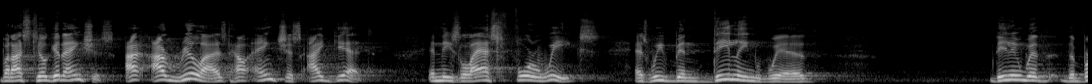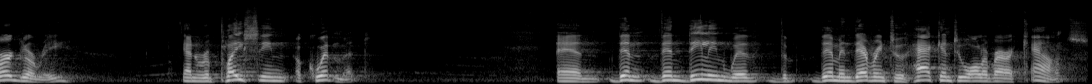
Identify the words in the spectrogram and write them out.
but I still get anxious. I, I realized how anxious I get in these last four weeks as we've been dealing with dealing with the burglary and replacing equipment and then, then dealing with the, them endeavoring to hack into all of our accounts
